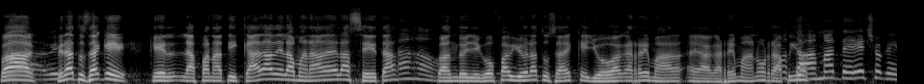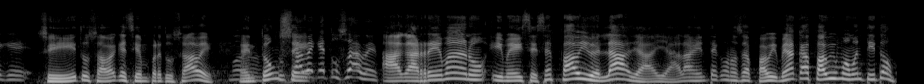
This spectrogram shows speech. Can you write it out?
Fabi. Mira, tú sabes que, que la fanaticada de la manada de la Z, Ajá. cuando llegó Fabiola, tú sabes que yo agarré, ma- eh, agarré mano No, rápido. estabas más derecho que... que Sí, tú sabes que siempre tú sabes. bueno, Entonces, Tú sabes que tú sabes. agarré mano y me dice, ese es Fabi, ¿verdad? Ya, ya la gente conoce a Fabi. Ven acá, Fabi, un momentito.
